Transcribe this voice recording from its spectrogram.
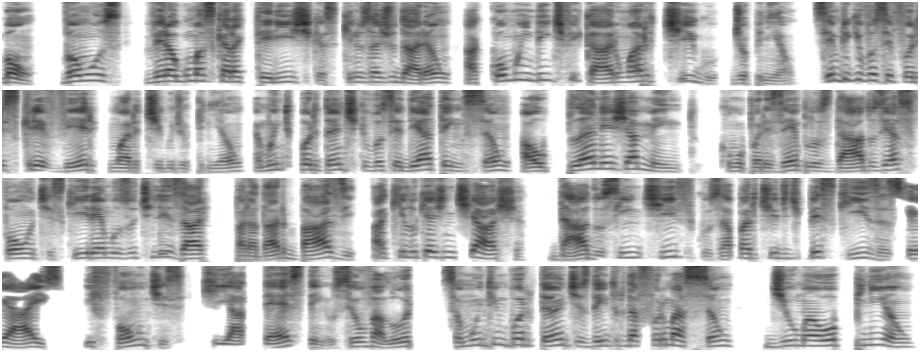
Bom, vamos ver algumas características que nos ajudarão a como identificar um artigo de opinião. Sempre que você for escrever um artigo de opinião, é muito importante que você dê atenção ao planejamento como, por exemplo, os dados e as fontes que iremos utilizar para dar base àquilo que a gente acha. Dados científicos a partir de pesquisas reais e fontes que atestem o seu valor são muito importantes dentro da formação de uma opinião.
